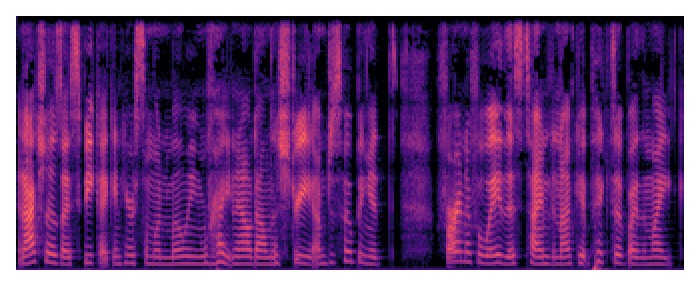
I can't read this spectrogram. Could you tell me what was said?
And actually, as I speak, I can hear someone mowing right now down the street. I'm just hoping it's far enough away this time to not get picked up by the mic.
